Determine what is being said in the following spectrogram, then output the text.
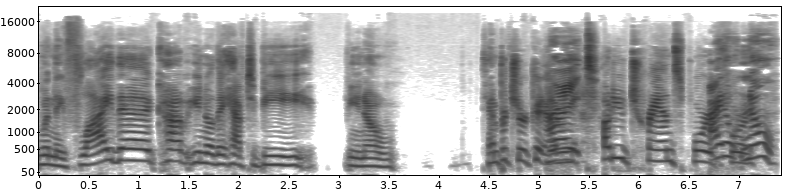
when they fly the cub. You know, they have to be. You know, temperature. con- I mean, Right. how do you transport? I don't for- know.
